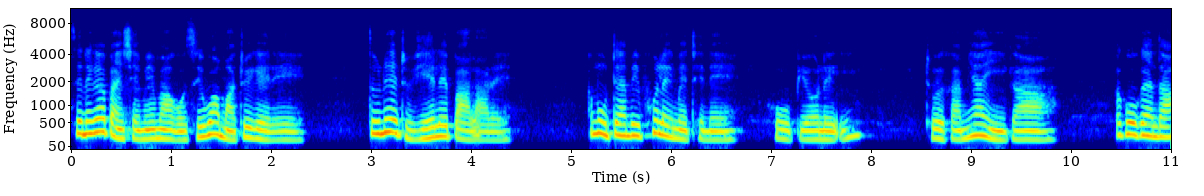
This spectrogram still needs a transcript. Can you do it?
စင်နကပိုင်ရှင်မင်းမကို ဈေးဝမှာ တွေ့ခဲ့တယ် သူနဲ့အတူ ရဲလဲပါလာတယ် အမှုတန်းပြီး ဖွင့်လိုက်မယ်ထင်တယ် ဟုပြောလေ၏ထိုအခါမြရီကအကိုကန်သာ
